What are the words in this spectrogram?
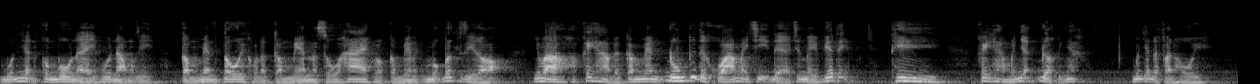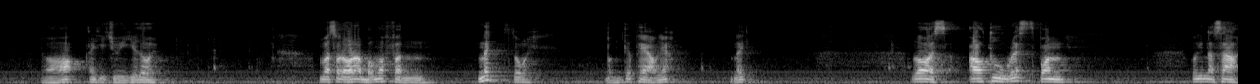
muốn nhận combo này vui lòng gì? Comment tôi hoặc là comment số 2 hoặc là comment một bất gì đó. Nhưng mà khách hàng phải comment đúng cái từ khóa mà anh chị để trên bài viết ấy thì khách hàng mới nhận được nhá. Mới nhận được phản hồi. Đó anh chị chú ý cho tôi. Và sau đó là bấm vào phần next rồi. Bấm tiếp theo nhé next. Rồi auto response có nghĩa là sao?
